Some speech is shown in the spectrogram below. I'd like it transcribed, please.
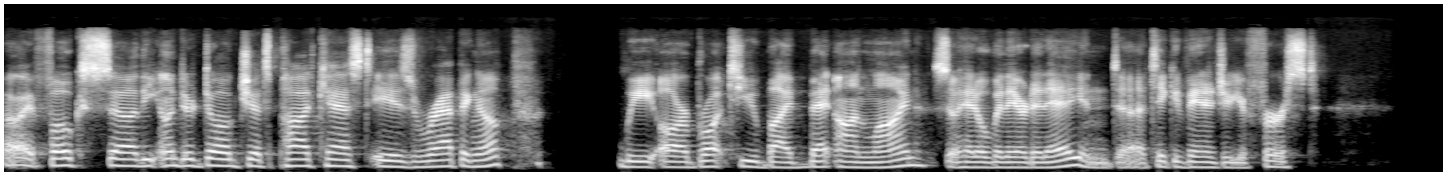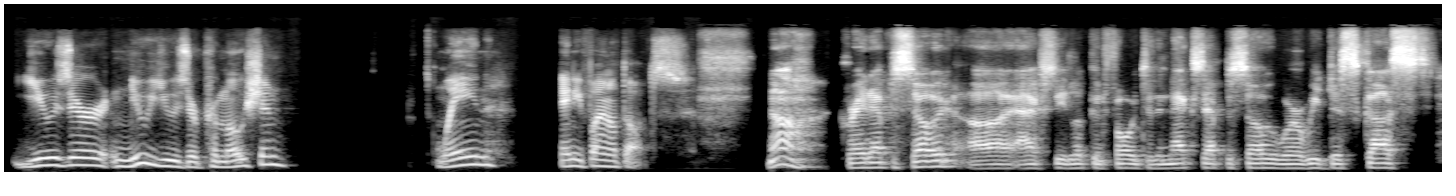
All right, folks. Uh, the Underdog Jets podcast is wrapping up. We are brought to you by Bet Online. So head over there today and uh, take advantage of your first user, new user promotion. Wayne, any final thoughts? No, great episode. Uh, actually, looking forward to the next episode where we discuss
